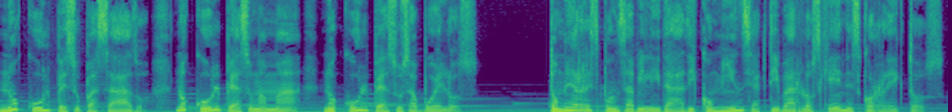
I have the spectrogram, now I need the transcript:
No culpe su pasado, no culpe a su mamá, no culpe a sus abuelos. Tome responsabilidad y comience a activar los genes correctos.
